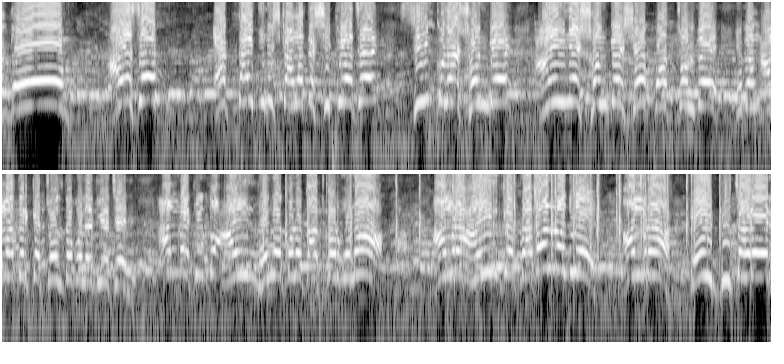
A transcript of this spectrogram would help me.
একদম। আইএসএফ একটাই জিনিসকে আমাদের শিখিয়েছে, শৃঙ্খলার সঙ্গে, আইনের সঙ্গে সে পথ চলবে এবং আমাদেরকে চলতে বলে দিয়েছেন। আমরা কিন্তু আইন ভেঙে কোনো কাজ করব না। আমরা আইনকে প্রাধান্য দিয়ে আমরা এই বিচারের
